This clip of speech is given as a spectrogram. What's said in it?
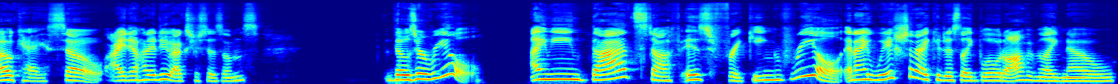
okay, so I know how to do exorcisms. Those are real. I mean, that stuff is freaking real. And I wish that I could just like blow it off and be like, no,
